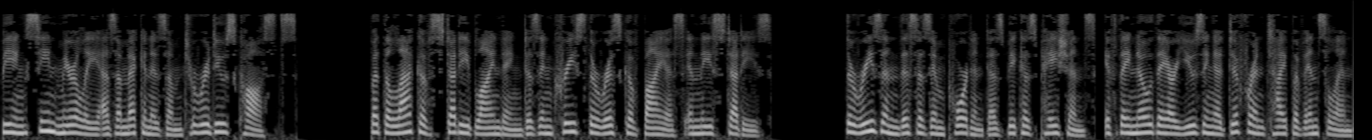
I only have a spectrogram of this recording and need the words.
being seen merely as a mechanism to reduce costs. But the lack of study blinding does increase the risk of bias in these studies. The reason this is important is because patients, if they know they are using a different type of insulin,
